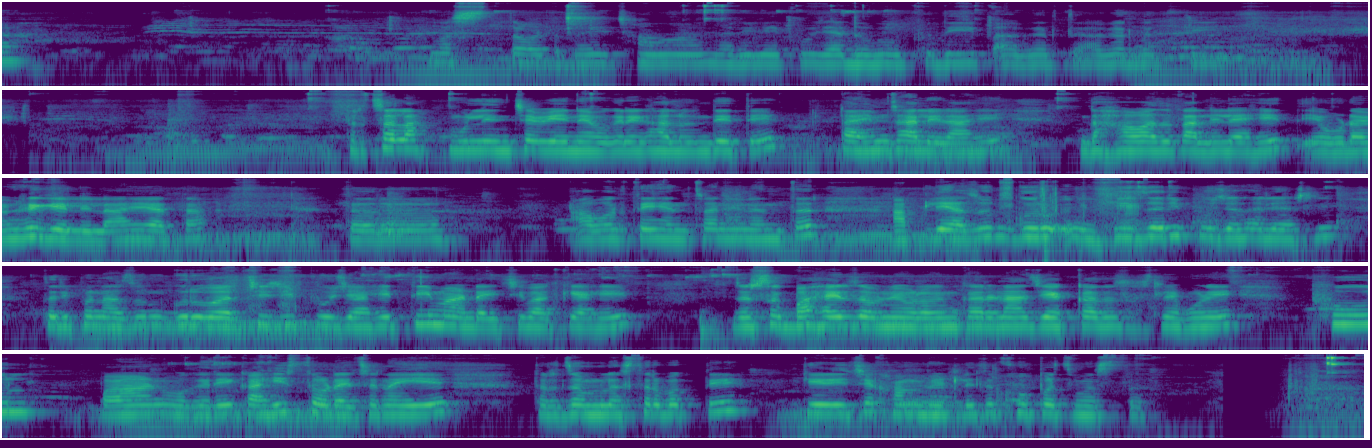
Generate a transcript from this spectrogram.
मस्त वाटत आहे छान झालेली आहे पूजा. धूप दीप अगर अगरबत्ती. तर चला मुलींच्या वेण्या वगैरे घालून देते. टाईम झालेला आहे. दहा वाजत आलेले आहेत. एवढा वेळ गेलेला आहे आता. तर आवडते ह्यांचं आणि नंतर आपली अजून गुरु ही जरी पूजा झाली असली तरी पण अजून गुरुवारची जी पूजा आहे ती मांडायची बाकी आहे. जसं बाहेर जाऊन यावं लागेल कारण आज एकादश असल्यामुळे फूल पान वगैरे काहीच तोडायचं नाही आहे तर जमलंच तर बघते. केळीचे खांब भेटले तर खूपच मस्त.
